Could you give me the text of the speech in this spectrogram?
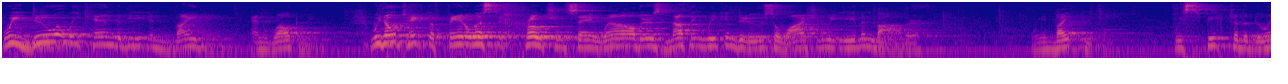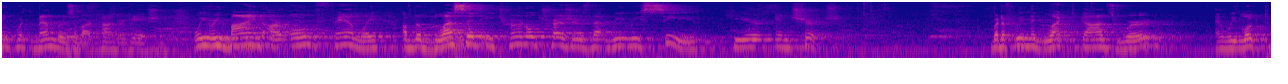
We do what we can to be inviting and welcoming. We don't take the fatalistic approach and say, well, there's nothing we can do, so why should we even bother? We invite people. We speak to the delinquent members of our congregation. We remind our own family of the blessed eternal treasures that we receive here in church. But if we neglect God's word and we look to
